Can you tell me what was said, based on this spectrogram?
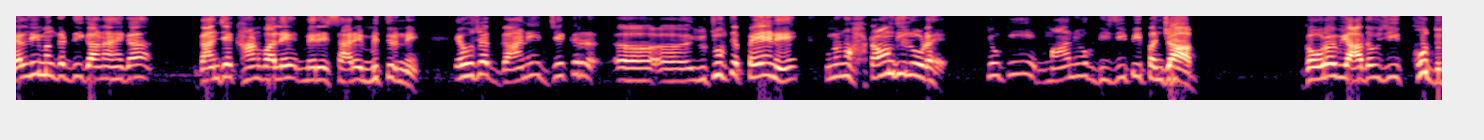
ਐਲੀ ਮੰਗਟ ਦੀ ਗਾਣਾ ਹੈਗਾ ਗਾਂਜੇ ਖਾਣ ਵਾਲੇ ਮੇਰੇ ਸਾਰੇ ਮਿੱਤਰ ਨੇ। ਇਹੋ ਜਿਹੇ ਗਾਣੇ ਜੇਕਰ ਅ, YouTube ਤੇ ਪਏ ਨੇ ਉਹਨਾਂ ਨੂੰ ਹਟਾਉਣ ਦੀ ਲੋੜ ਹੈ। ਕਿਉਂਕਿ ਮਾਨਯੋਗ ਡੀਜੀਪੀ ਪੰਜਾਬ ਗੌਰਵ ਯਾਦਵ ਜੀ ਖੁਦ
